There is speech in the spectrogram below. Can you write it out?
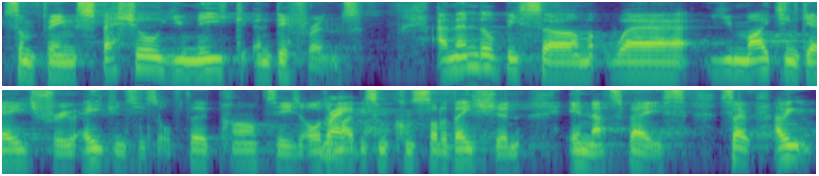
something special, unique, and different. And then there'll be some where you might engage through agencies or third parties, or there Right. might be some consolidation in that space. So I think,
